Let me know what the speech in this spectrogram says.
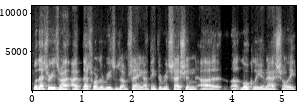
Well, that's the reason. I, I, that's one of the reasons I'm saying I think the recession, uh, uh, locally and nationally,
